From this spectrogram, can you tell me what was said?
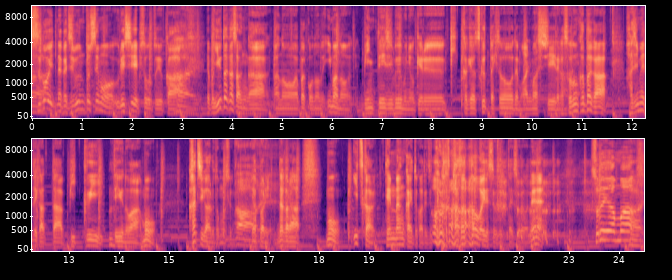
すごいなんか自分としても嬉しいエピソードというか、はい、やっぱ豊さんがあのやっぱりこの今のヴィンテージブームにおけるきっかけを作った人でもありますしだからその方が初めて買ったビッグ E っていうのはもう価値があると思うんですよやっぱり。だからもういつか展覧会とかで絶対 飾った方がいいですよ絶対それはね。それあんま、はい、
